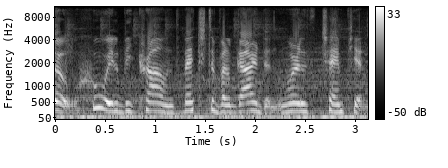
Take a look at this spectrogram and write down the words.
So, who will be crowned Vegetable Garden World Champion?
